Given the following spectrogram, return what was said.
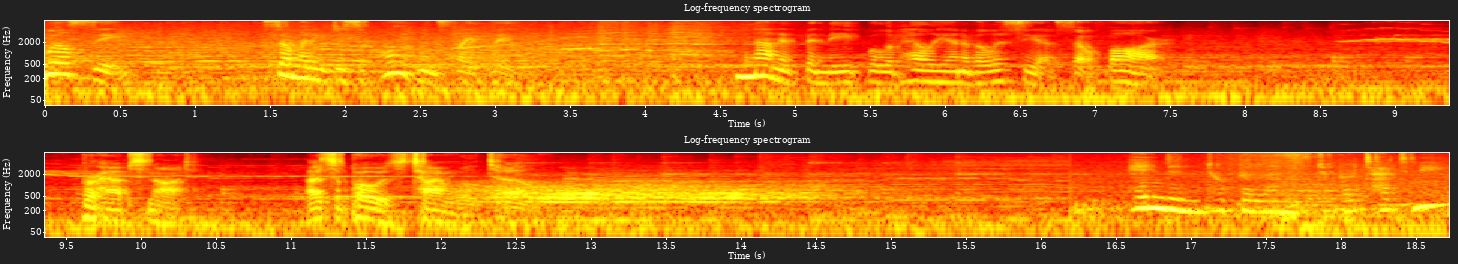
We'll see. So many disappointments lately. None have been the equal of Hellion of Elysia so far. Perhaps not. I suppose time will tell. Hinden took the lens to protect me.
